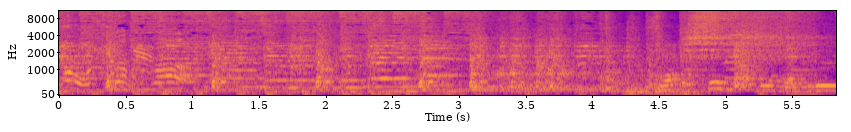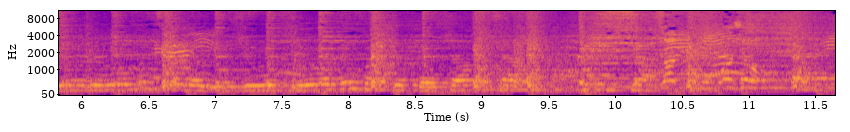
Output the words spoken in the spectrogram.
Hãy subscribe cho kênh Ghiền Mì Gõ Để không bỏ lỡ những video hấp dẫn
